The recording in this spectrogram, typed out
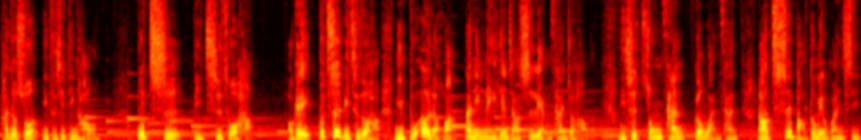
他就说：“你仔细听好哦，不吃比吃错好。” OK，不吃比吃做好。你不饿的话，那你每一天只要吃两餐就好了。你吃中餐跟晚餐，然后吃饱都没有关系。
